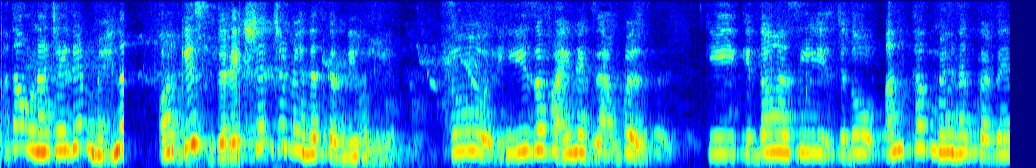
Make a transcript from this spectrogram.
ਪਤਾ ਹੋਣਾ ਚਾਹੀਦਾ ਮਿਹਨਤ ਔਰ ਕਿਸ ਡਾਇਰੈਕਸ਼ਨ 'ਚ ਮਿਹਨਤ ਕਰਨੀ ਹੁੰਦੀ ਹੈ so he is a fine example ਕਿ ਕਿਦਾਂ ਅਸੀਂ ਜਦੋਂ ਅੰਥਕ ਮਿਹਨਤ ਕਰਦੇ ਹਾਂ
